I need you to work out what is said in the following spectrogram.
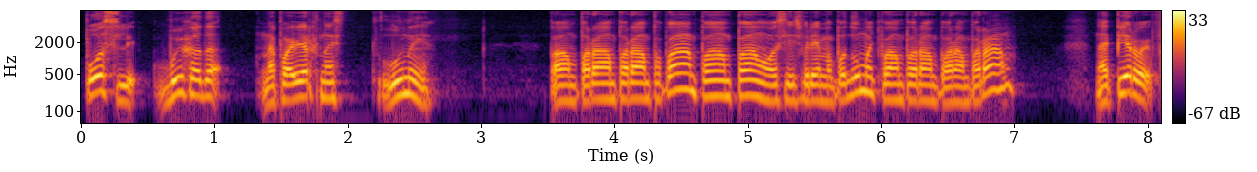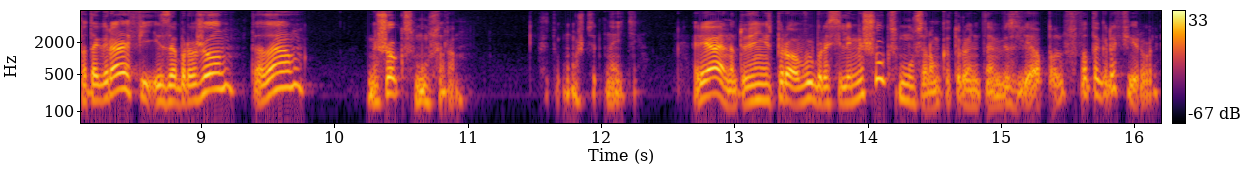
после выхода на поверхность Луны? Пам-парам-парам-пам-пам-пам, у вас есть время подумать, пам-парам-парам-парам. На первой фотографии изображен, та-дам, мешок с мусором. Кстати, можете это найти. Реально, то есть они сперва выбросили мешок с мусором, который они там везли, а сфотографировали.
